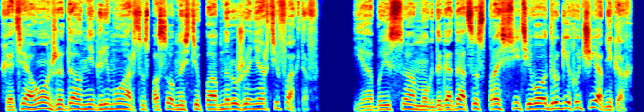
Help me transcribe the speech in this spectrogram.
Хотя он же дал мне гримуар со способностью по обнаружению артефактов. Я бы и сам мог догадаться спросить его о других учебниках.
